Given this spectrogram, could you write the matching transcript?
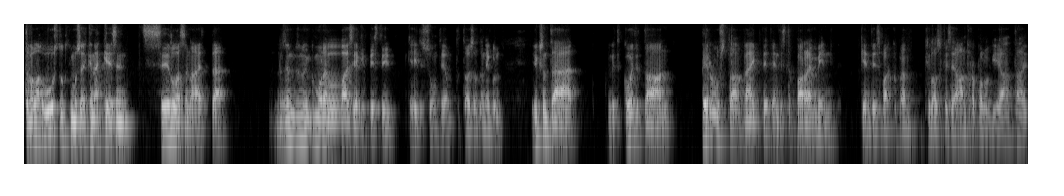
Tavallaan uusi tutkimus ehkä näkee sen sellaisena, että no se on niin kuin monenlaisiakin tietysti kehityssuuntia, mutta toisaalta niin kuin, yksi on tämä, että koitetaan perustaa väitteet entistä paremmin kenties vaikkapa filosofiseen antropologiaan tai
